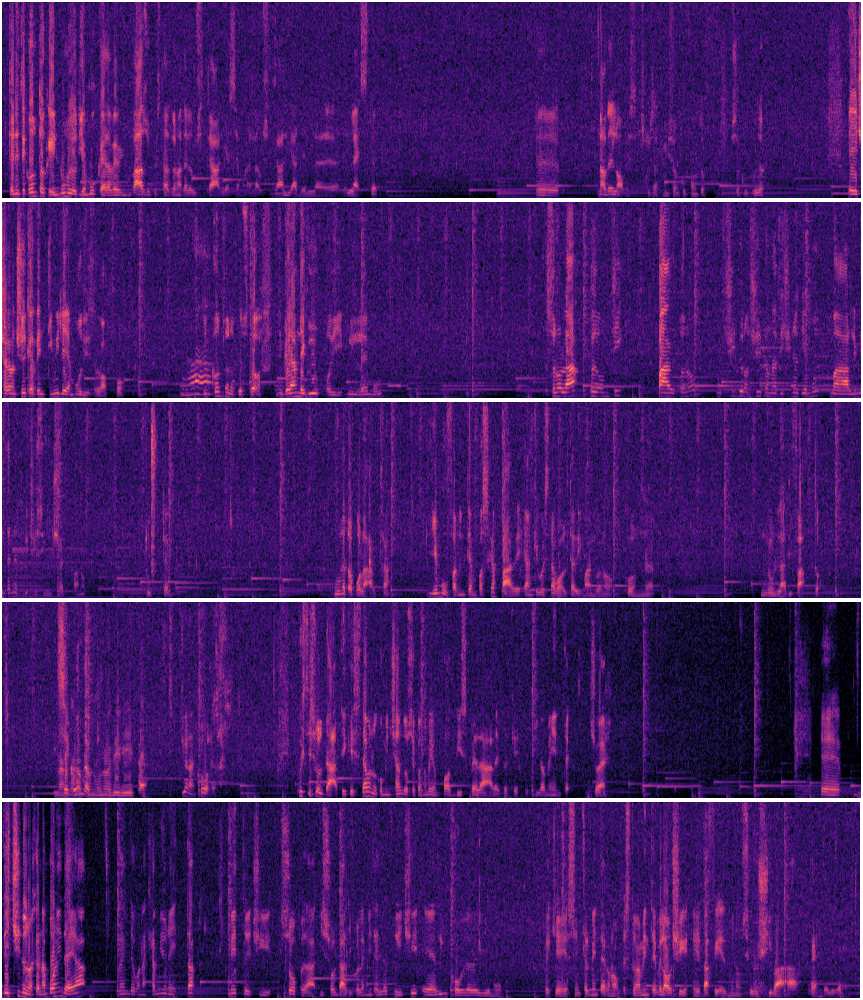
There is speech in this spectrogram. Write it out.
Tenete conto che il numero di emu che aveva invaso questa zona dell'Australia, siamo nell'Australia del- dell'est, eh, no dell'ovest, scusate mi sono confuso, mi sono confuso. E c'erano circa 20.000 emu di sroppo. Incontrano questo grande gruppo di 1000 emu sono là pronti, partono, uccidono circa una decina di emu, ma le mitragliatrici si inceppano. Tutte. Una dopo l'altra. Gli emu fanno in tempo a scappare e anche questa volta rimangono con nulla di fatto. Mandano Seconda con uno di vita. funziona ancora. Questi soldati che stavano cominciando secondo me un po' a disperare perché effettivamente, cioè, eh, decidono che è una buona idea prendere una camionetta, metterci sopra i soldati con le mitragliatrici e rincorrere gli Emu perché essenzialmente erano estremamente veloci e da fermi non si riusciva a prenderli veramente.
